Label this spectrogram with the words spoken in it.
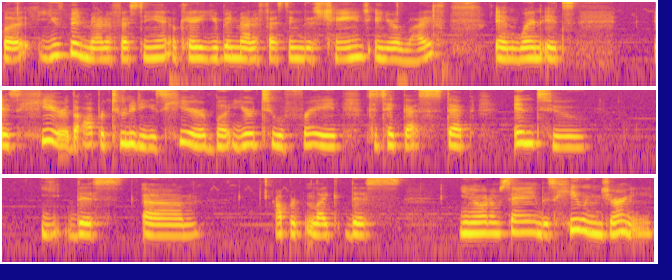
but you've been manifesting it, okay? You've been manifesting this change in your life. And when it's it's here, the opportunity is here, but you're too afraid to take that step into this um like this you know what I'm saying? This healing journey.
